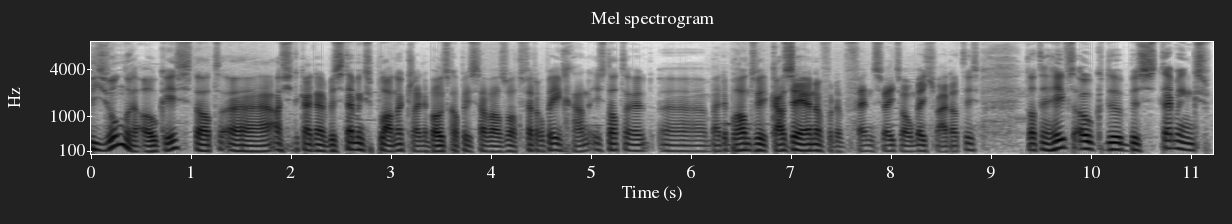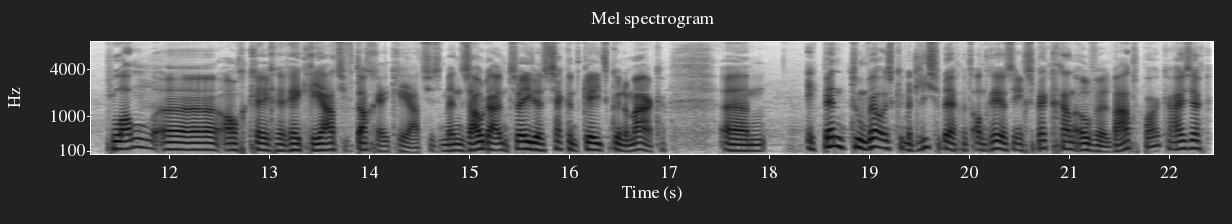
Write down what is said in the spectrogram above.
Bijzondere ook is dat eh, als je kijkt naar de bestemmingsplannen, kleine boodschap is daar wel eens wat verder op ingegaan, is dat er eh, bij de brandweerkazerne, voor de fans weten wel een beetje waar dat is, dat er heeft ook de bestemmingsplan eh, al gekregen recreatie of dagrecreaties. Men zou daar een tweede second gate kunnen maken. Ehm, ik ben toen wel eens een keer met Liseberg, met Andreas in gesprek gegaan over het waterpark. Hij zegt,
